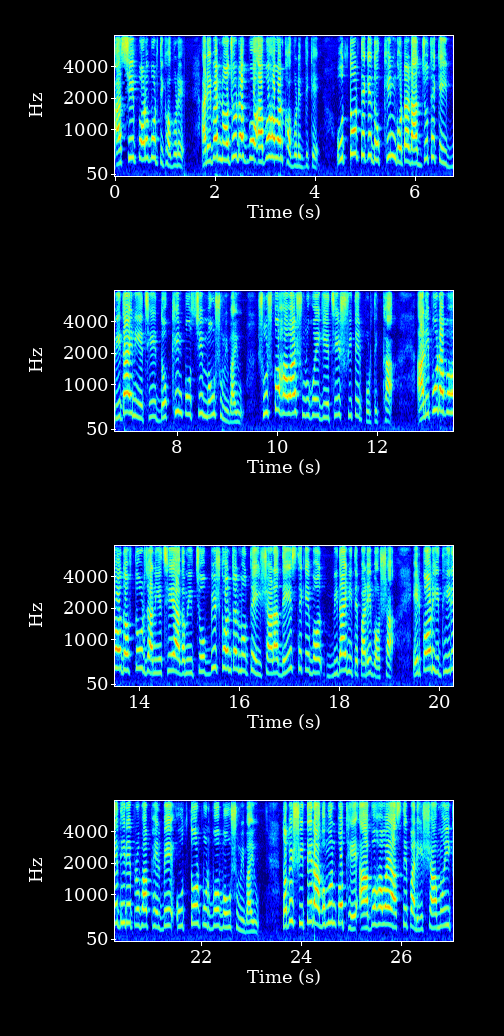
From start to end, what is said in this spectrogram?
আসছি পরবর্তী খবরে। আর এবার নজর রাখব আবহাওয়ার খবরের দিকে। উত্তর থেকে দক্ষিণ গোটা রাজ্য থেকেই বিদায় নিয়েছে দক্ষিণ পশ্চিম মৌসুমী বায়ু। শুষ্ক হাওয়া শুরু হয়ে গিয়েছে শীতের প্রতীক্ষা। আলিপুর আবহাওয়া দফতর জানিয়েছে, আগামী চব্বিশ ঘণ্টার মধ্যেই সারা দেশ থেকে বিদায় নিতে পারে বর্ষা। এরপরই ধীরে ধীরে প্রভাব ফেলবে উত্তর পূর্ব মৌসুমী বায়ু। তবে শীতের আগমন পথে আবহাওয়ায় আসতে পারে সাময়িক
